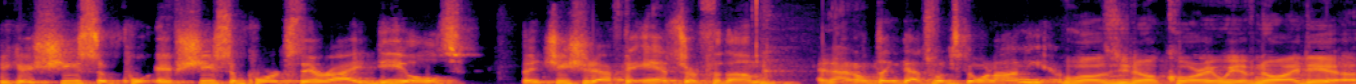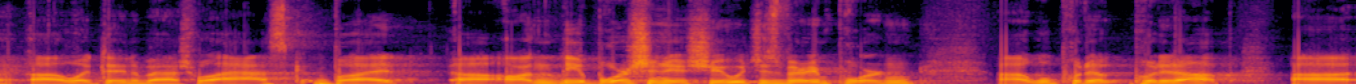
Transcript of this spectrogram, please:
because she support if she supports their ideals then she should have to answer for them. And I don't think that's what's going on here. Well, as you know, Corey, we have no idea uh, what Dana Bash will ask. But uh, on the abortion issue, which is very important, uh, we'll put it, put it up. Uh,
